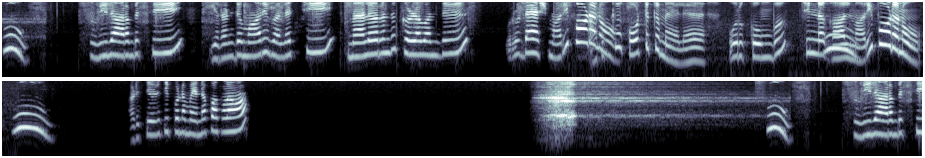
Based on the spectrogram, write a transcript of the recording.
ஊ. ஆரம்பிச்சு இரண்டு மாதிரி வளைச்சி மேல இருந்து கீழே வந்து ஒரு டேஷ் மாதிரி போடணும். கோட்டுக்கு மேல ஒரு கொம்பு சின்ன கால் மாதிரி போடணும். அடுத்து எழுத்து இப்போ நம்ம என்ன பார்க்கலாம்? ஊ. சுழியில ஆரம்பிச்சு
